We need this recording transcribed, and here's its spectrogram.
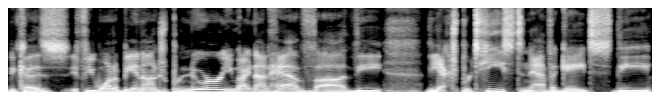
because if you want to be an entrepreneur, you might not have uh, the the expertise to navigate the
